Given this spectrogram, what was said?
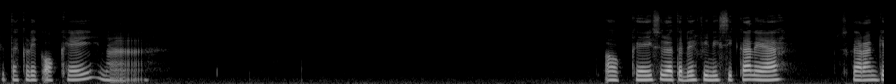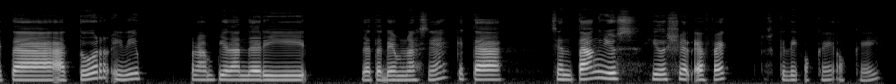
Kita klik OK. Nah, Oke, sudah terdefinisikan ya. Sekarang kita atur ini penampilan dari data demnasnya. Kita centang use Hillshade effect, terus klik OK, OK.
